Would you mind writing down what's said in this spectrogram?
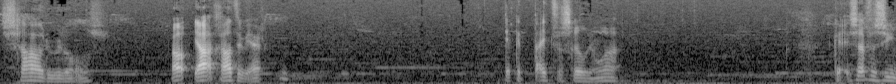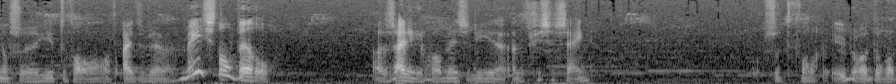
schaduw er alles. Oh, ja, gaat er weer. Dikke tijdverschil, jongen. Oké, eens even zien of ze hier toevallig wat items hebben. Meestal wel. Nou, er zijn in ieder geval mensen die uh, aan het vissen zijn. Of ze toevallig überhaupt nog wat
